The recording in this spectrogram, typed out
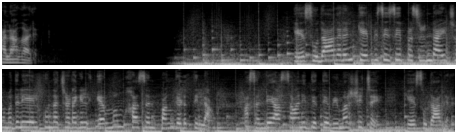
കലാകാരൻ. K Sudhakaran K P C C പ്രസിഡന്റായി ചുമതലയേൽക്കുന്ന ചടങ്ങിൽ എം എം ഹസൻ പങ്കെടുത്തില്ല. ഹസന്റെ അസാന്നിധ്യത്തെ വിമർശിച്ച് കെ സുധാകരൻ.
